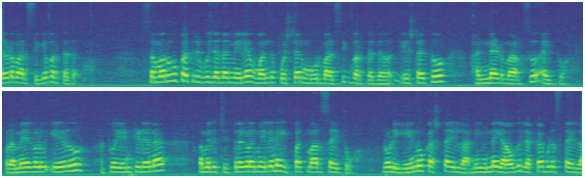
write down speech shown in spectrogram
ಎರಡು ಮಾರ್ಕ್ಸಿಗೆ ಬರ್ತದೆ. ಸಮರೂಪ ತ್ರಿಭುಜದ ಮೇಲೆ ಒಂದು ಕ್ವಶನ್ ಮೂರು ಮಾರ್ಕ್ಸಿಗೆ ಬರ್ತದ. ಎಷ್ಟಾಯ್ತು? ಹನ್ನೆರಡು ಮಾರ್ಕ್ಸು ಆಯಿತು. ಪ್ರಮೇಯಗಳು ಏಳು ಅಥವಾ ಎಂಟು ಹಿಡಿಯೋಣ ಆಮೇಲೆ ಚಿತ್ರಗಳ ಮೇಲೇ ಇಪ್ಪತ್ತು ಮಾರ್ಕ್ಸ್ ಆಯಿತು. ನೋಡಿ, ಏನೂ ಕಷ್ಟ ಇಲ್ಲ. ನೀವು ಇನ್ನೂ ಯಾವುದೂ ಲೆಕ್ಕ ಬಿಡಿಸ್ತಾ ಇಲ್ಲ.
